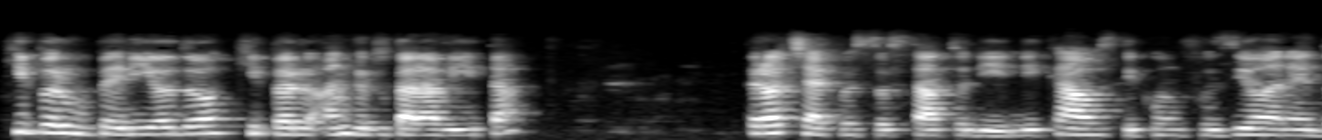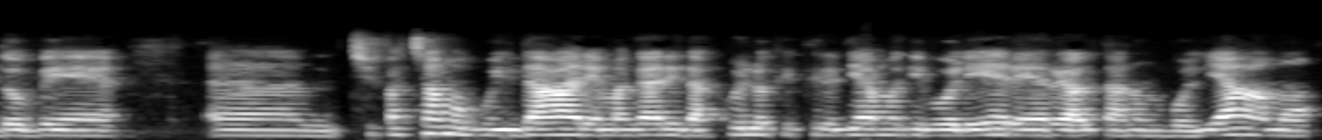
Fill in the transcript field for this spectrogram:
chi per un periodo, chi per anche tutta la vita, però c'è questo stato di, di caos, di confusione dove eh, ci facciamo guidare magari da quello che crediamo di volere, in realtà non vogliamo,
